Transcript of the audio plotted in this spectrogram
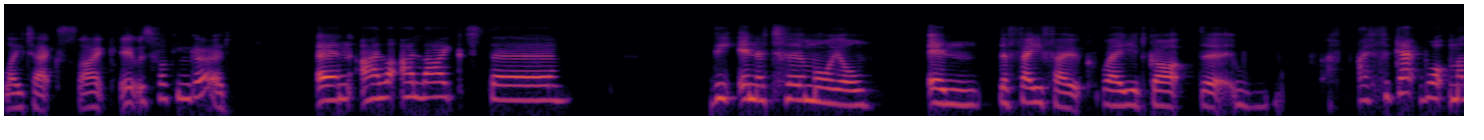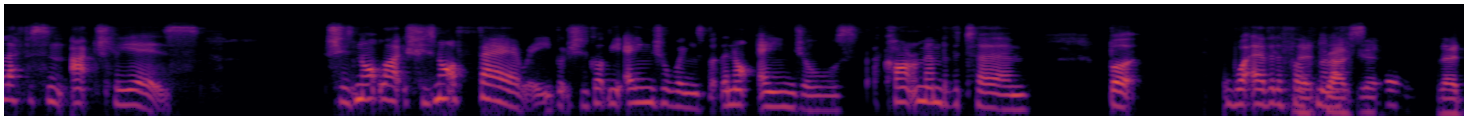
latex. Like it was fucking good. And I I liked the the inner turmoil in the Fey folk where you'd got the I forget what Maleficent actually is. She's not like she's not a fairy, but she's got the angel wings, but they're not angels. I can't remember the term, but whatever the fuck They're is. They're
